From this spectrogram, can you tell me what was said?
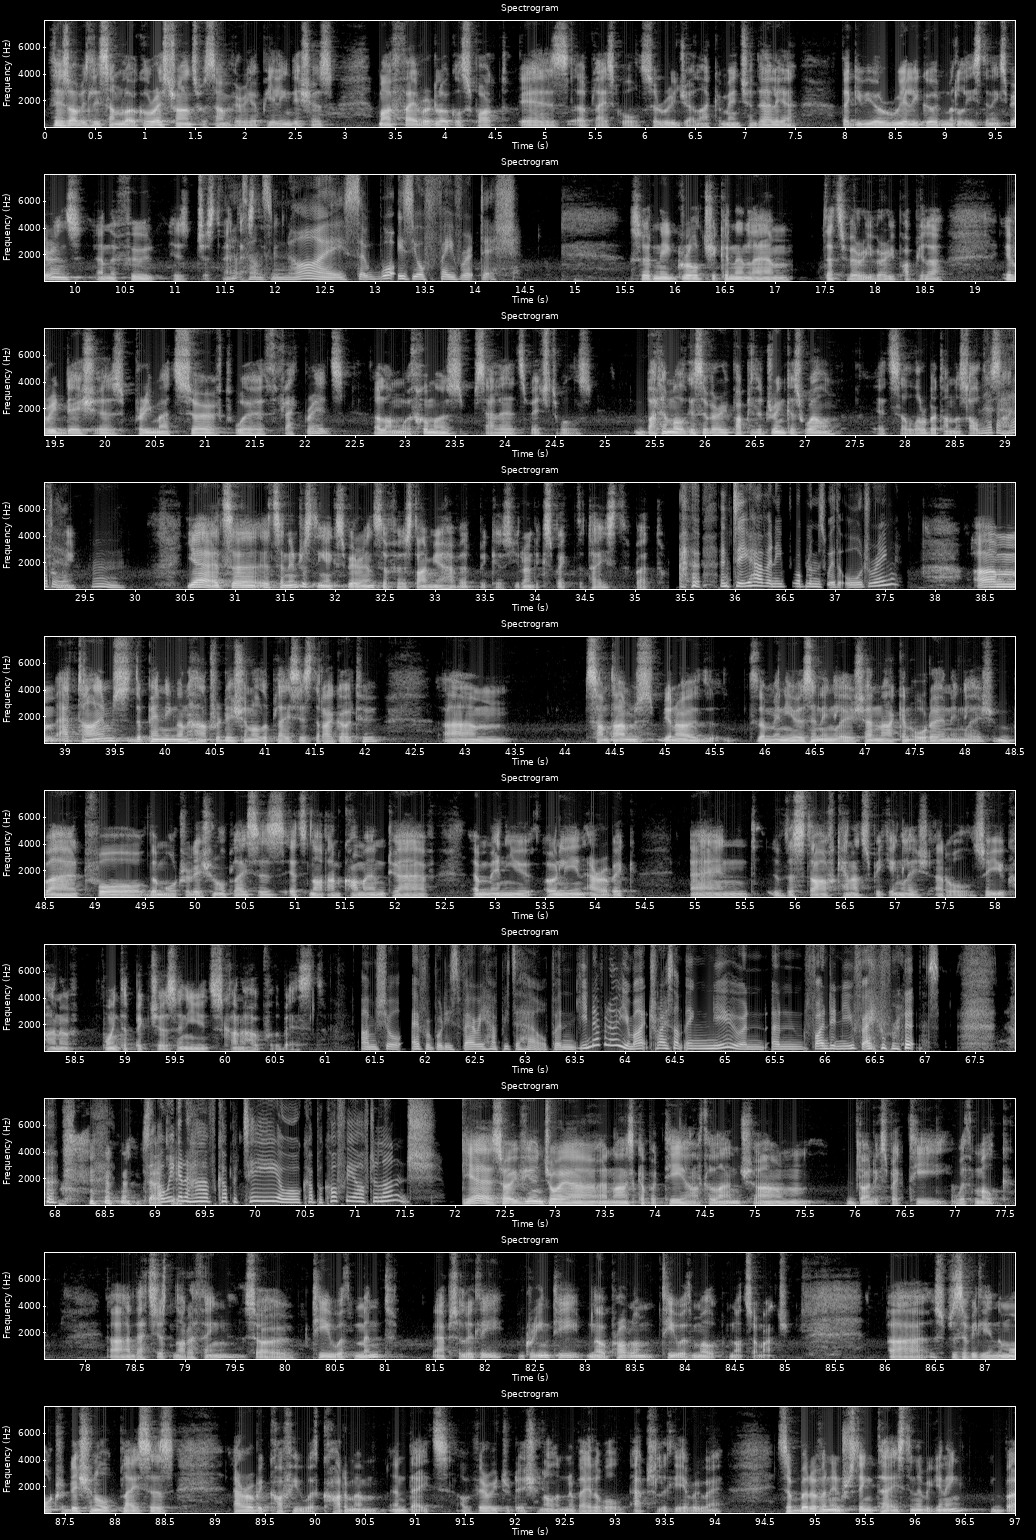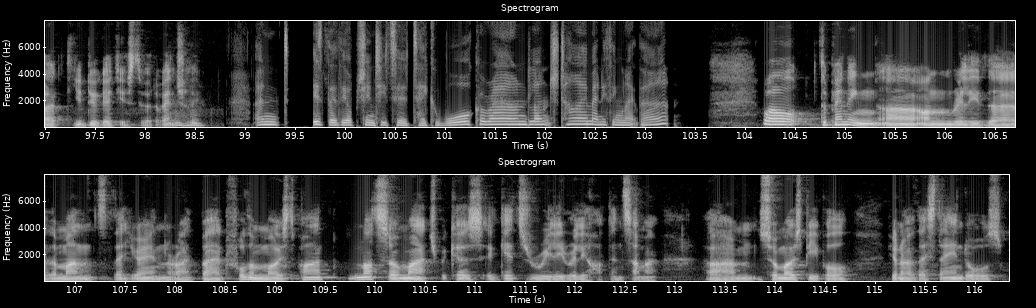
There's obviously some local restaurants with some very appealing dishes. My favorite local spot is a place called Saruja, like I mentioned earlier. They give you a really good Middle Eastern experience, and the food is just fantastic. That sounds nice. So, what is your favorite dish? Certainly, grilled chicken and lamb. That's very, very popular. Every dish is pretty much served with flatbreads, along with hummus, salads, vegetables. Buttermilk is a very popular drink as well. It's a little bit on the salty side for it. me. Hmm. Yeah, it's a it's an interesting experience the first time you have it because you don't expect the taste. But and do you have any problems with ordering? Um, at times, depending on how traditional the place is that I go to. Um, sometimes, you know, the, the menu is in English and I can order in English. But for the more traditional places, it's not uncommon to have a menu only in Arabic and the staff cannot speak English at all. So you kind of point at pictures and you just kind of hope for the best. I'm sure everybody's very happy to help. And you never know, you might try something new and, and find a new favourite. exactly. So are we going to have a cup of tea or a cup of coffee after lunch? Yeah, so if you enjoy a, a nice cup of tea after lunch, um, don't expect tea with milk. Uh, that's just not a thing. So tea with mint, absolutely. Green tea, no problem. Tea with milk, not so much. Uh, specifically in the more traditional places, Arabic coffee with cardamom and dates are very traditional and available absolutely everywhere. It's a bit of an interesting taste in the beginning, but you do get used to it eventually. Mm-hmm. And is there the opportunity to take a walk around lunchtime, anything like that? Well, depending uh, on really the, the month that you're in, right? But for the most part, not so much because it gets really, really hot in summer. Um, so most people, you know, they stay indoors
